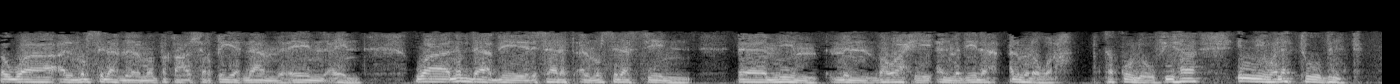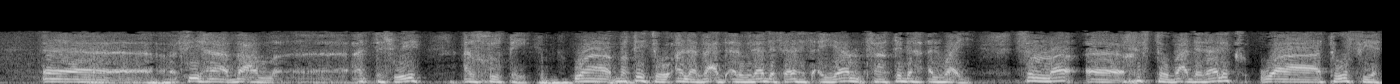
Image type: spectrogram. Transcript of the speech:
والمرسلة من المنطقة الشرقية لام عين عين. ونبدأ برسالة المرسلة سين آه، ميم من ضواحي المدينة المنورة. تقول فيها إني ولدت بنت. فيها بعض التشويه الخلقي. وبقيت أنا بعد الولادة ثلاثة أيام فاقدة الوعي. ثم آه، خفت بعد ذلك وتوفيت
